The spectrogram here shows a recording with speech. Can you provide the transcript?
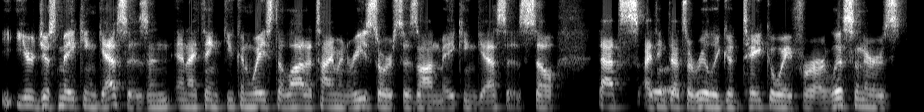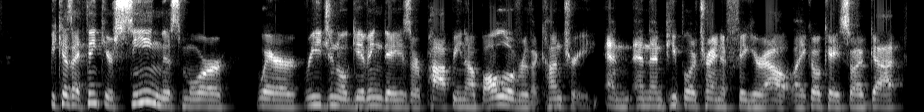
you're just making guesses. And and I think you can waste a lot of time and resources on making guesses. So that's I think that's a really good takeaway for our listeners because I think you're seeing this more where regional giving days are popping up all over the country. And and then people are trying to figure out like okay so I've got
